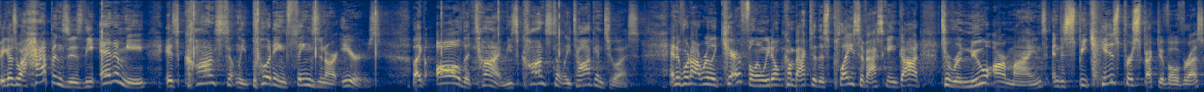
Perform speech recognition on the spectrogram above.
Because what happens is the enemy is constantly putting things in our ears like all the time. He's constantly talking to us. And if we're not really careful and we don't come back to this place of asking God to renew our minds and to speak His perspective over us,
